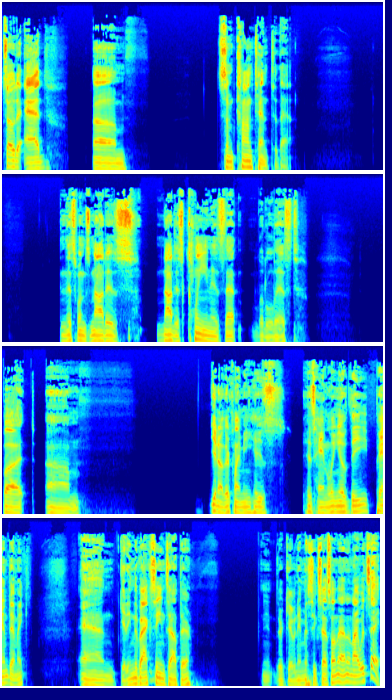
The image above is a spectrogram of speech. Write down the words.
so to add um some content to that, and this one's not as not as clean as that little list, but um, you know, they're claiming his his handling of the pandemic and getting the vaccines out there. They're giving him a success on that, and I would say,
